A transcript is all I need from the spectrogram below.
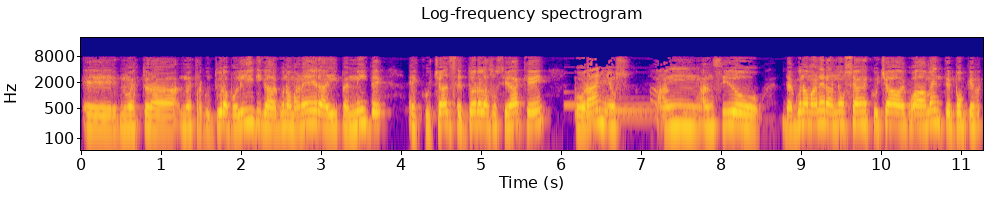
eh, nuestra, nuestra cultura política de alguna manera y permite escuchar sectores de la sociedad que por años han, han sido, de alguna manera no se han escuchado adecuadamente porque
